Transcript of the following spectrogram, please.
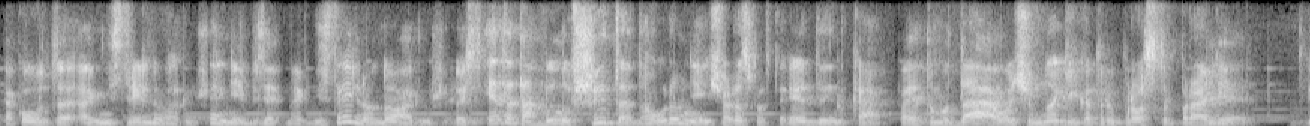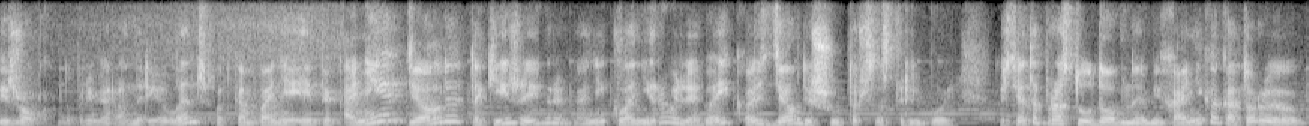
какого-то огнестрельного оружия. Не обязательно огнестрельного, но оружия. То есть это там было вшито на уровне, еще раз повторяю, ДНК. Поэтому да, очень многие, которые просто брали движок, например, Unreal Engine от компании Epic, они делали такие же игры. Они клонировали Quake, сделали шутер со стрельбой. То есть это просто удобная механика, которую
